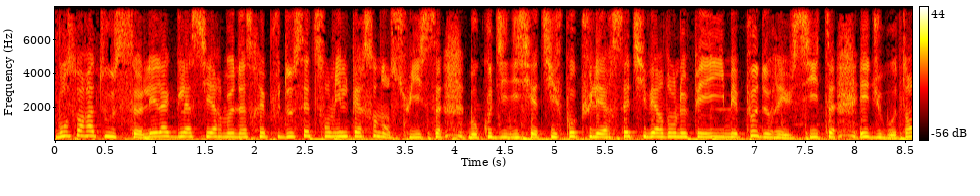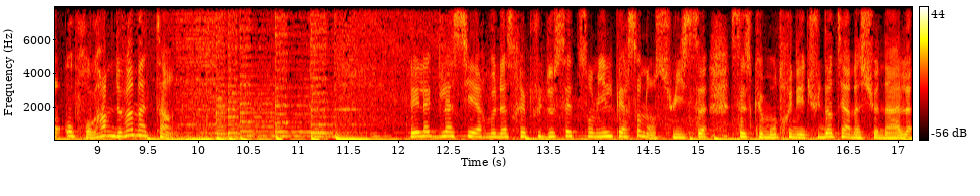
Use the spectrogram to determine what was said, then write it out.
Bonsoir à tous. Les lacs glaciaires menaceraient plus de 700 000 personnes en Suisse. Beaucoup d'initiatives populaires cet hiver dans le pays, mais peu de réussite et du beau temps au programme demain matin. Les lacs glaciaires menaceraient plus de 700 000 personnes en Suisse. C'est ce que montre une étude internationale.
